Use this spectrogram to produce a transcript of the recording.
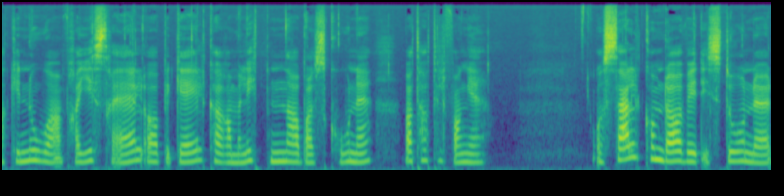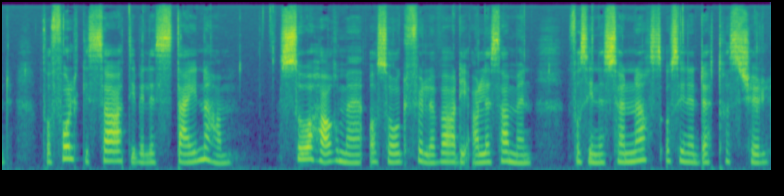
Akinoa fra Israel og Abigail, karamelitten Nabals kone, var tatt til fange. Og selv kom David i stor nød, for folket sa at de ville steine ham. Så harme og sorgfulle var de alle sammen for sine sønners og sine døtres skyld.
